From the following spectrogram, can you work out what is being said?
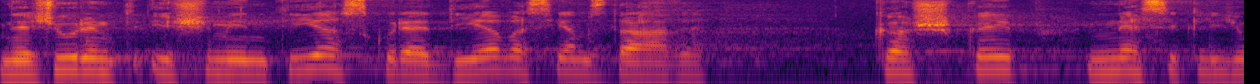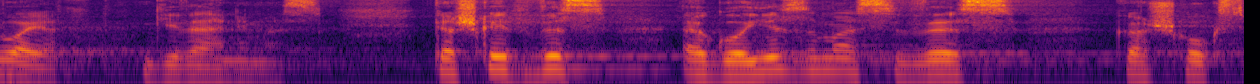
nežiūrint išminties, kurią Dievas jiems davė, kažkaip nesiklyjuoja gyvenimas. Kažkaip vis egoizmas, vis kažkoks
